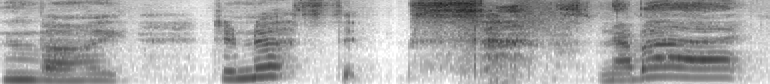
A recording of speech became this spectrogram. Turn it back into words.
my gymnastics. now, bye.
